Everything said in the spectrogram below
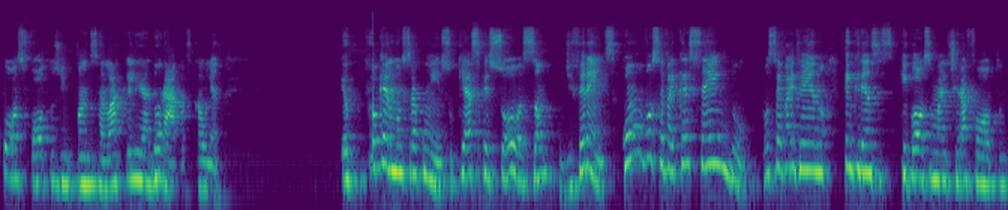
pôr as fotos de infância lá, que ele adorava ficar olhando. Eu, eu quero mostrar com isso que as pessoas são diferentes. Como você vai crescendo, você vai vendo. Tem crianças que gostam mais de tirar foto,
